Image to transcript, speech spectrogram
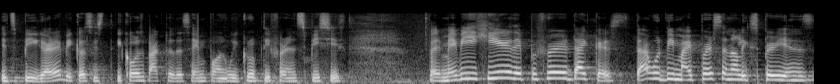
it's bigger eh? because it's, it goes back to the same point. We group different species, but maybe here they prefer duikers. That would be my personal experience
